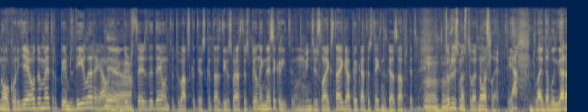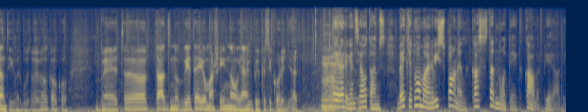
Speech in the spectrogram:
nokoriģē odometru pirms vai jā. pirms CSDD, un tad tu apskaties, ka tās divas vēstures pilnīgi nesakrīt, viņas visu laiku staigā pie katras tehniskās apskates. Mm -hmm. Tur vismaz tu vari noslēpt, jā, lai dabūtu garantiju varbūt vai vēl kaut ko. Bet uh, tādu nu, vietējo mašīnu nav jēga kas ir korģēta. Mm. Te ir arī viens jautājums. Bet, ja nomaina visu paneli, kas tad notiek? Kā var pierādīt?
